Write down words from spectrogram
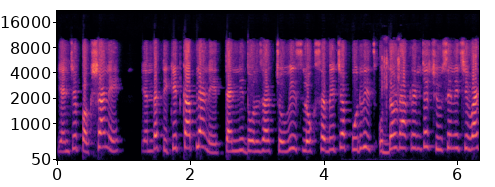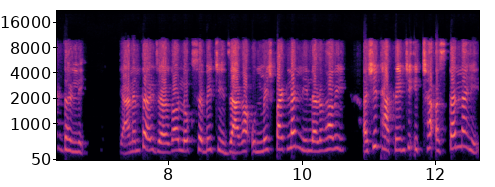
यांचे पक्षाने यंदा तिकीट कापल्याने त्यांनी दोन हजार चोवीस लोकसभेच्या पूर्वीच उद्धव ठाकरेंच्या शिवसेनेची वाट धरली. त्यानंतर जळगाव लोकसभेची जागा उन्मेश पाटलांनी लढवावी अशी ठाकरेंची इच्छा असतानाही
